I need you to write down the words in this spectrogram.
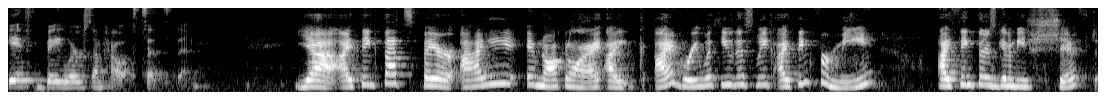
if Baylor somehow upsets them. Yeah, I think that's fair. I am not gonna lie. I I agree with you this week. I think for me, I think there's gonna be shift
